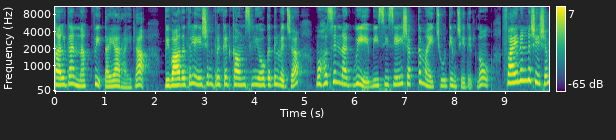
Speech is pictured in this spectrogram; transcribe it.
നൽകാൻ നഖ്വി തയ്യാറായില്ല. വിവാദത്തിൽ ഏഷ്യൻ ക്രിക്കറ്റ് കൗൺസിൽ യോഗത്തിൽ വെച്ച് മൊഹസിൻ നഖ്വിയെ ബി സി സി ഐ ശക്തമായി ചോദ്യം ചെയ്തിരുന്നു. ഫൈനലിന് ശേഷം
